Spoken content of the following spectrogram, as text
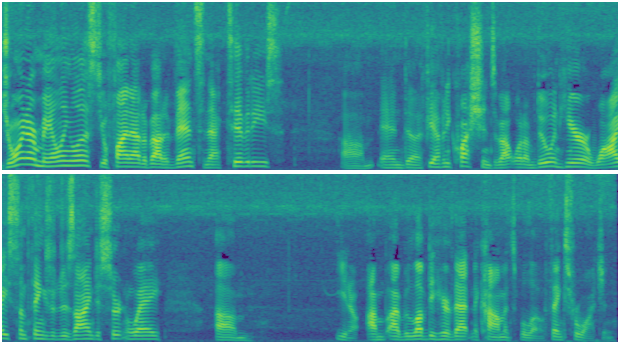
Join our mailing list. You'll find out about events and activities. Um, and uh, if you have any questions about what I'm doing here or why some things are designed a certain way, um, you know, I'm, I would love to hear that in the comments below. Thanks for watching.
